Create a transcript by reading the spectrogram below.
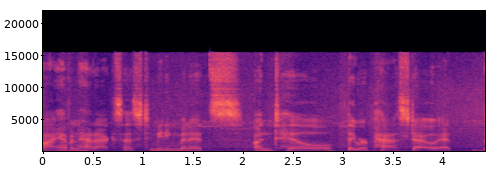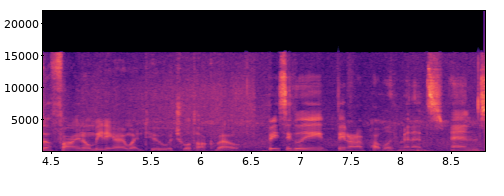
I haven't had access to meeting minutes until they were passed out at the final meeting I went to, which we'll talk about. Basically, they don't have public minutes, and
